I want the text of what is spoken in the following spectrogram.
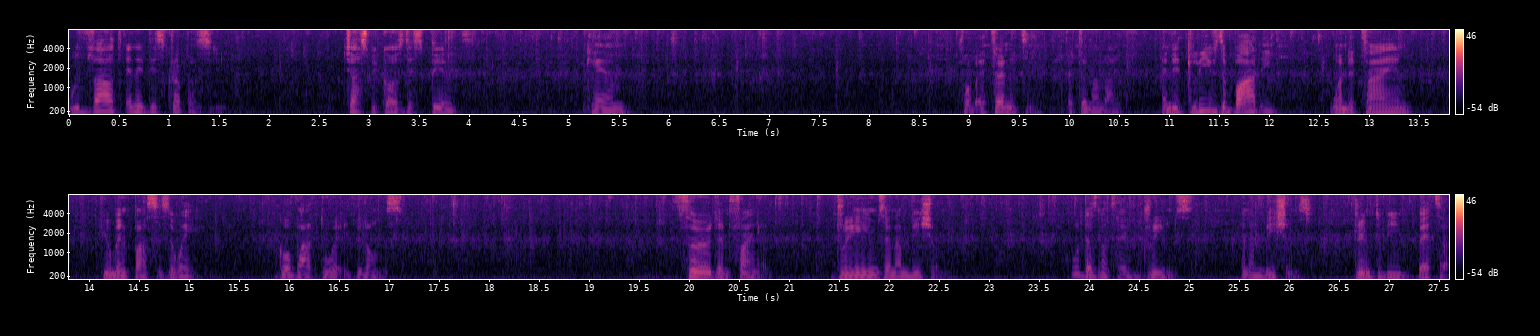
without any discrepancy just because the spirit came from eternity eternal life. And it leaves the body when the time human passes away. Go back to where it belongs. Third and final dreams and ambition. Who does not have dreams and ambitions? Dream to be better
